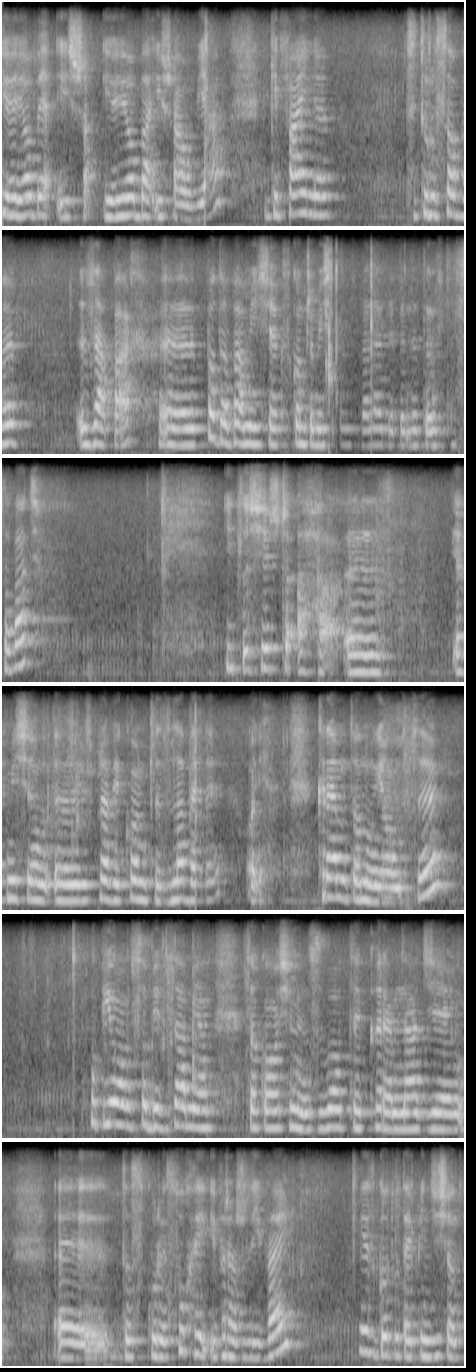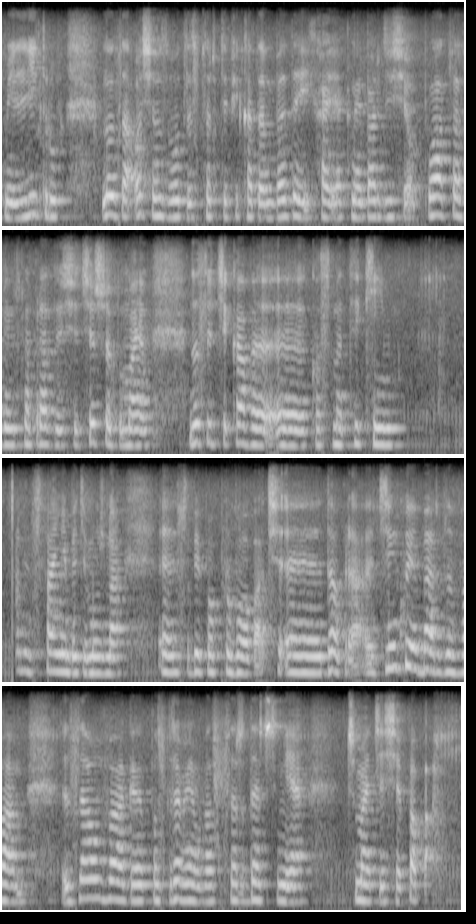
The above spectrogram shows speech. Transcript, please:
jojoba i, szałwia. Taki fajny, cytrusowy zapach. E, Podoba mi się, jak skończy mi się ten z Weledy, będę ten stosować. I coś jeszcze, aha, e, jak mi się e, już prawie kończy z lawery, oj, krem tonujący. Kupiłam sobie w zamian za około 8 zł krem na dzień do skóry suchej i wrażliwej. Jest go tutaj 50 ml, no za 8 zł z certyfikatem BDIH jak najbardziej się opłaca, więc naprawdę się cieszę, bo mają dosyć ciekawe e, kosmetyki, więc fajnie będzie można e, sobie popróbować. E, dobra, dziękuję bardzo Wam za uwagę, pozdrawiam Was serdecznie, trzymajcie się, papa. Pa.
